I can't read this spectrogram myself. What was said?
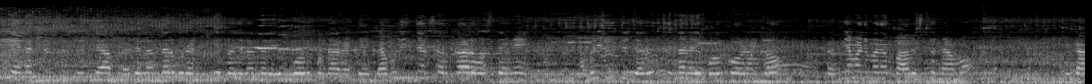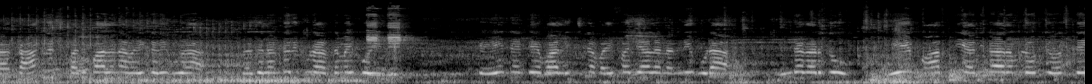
ఈ ఎలక్షన్స్ దృష్ట్యా ప్రజలందరూ కూడా ఢిల్లీ ప్రజలందరూ ఏం కోరుకున్నారంటే డబుల్ ఇంజన్ సర్కార్ వస్తేనే అభివృద్ధి జరుగుతుందని కోరుకోవడంలో సత్యమని మనం భావిస్తున్నాము. ఇక కాంగ్రెస్ పరిపాలన వైఖరి కూడా ప్రజలందరికీ కూడా అర్థమైపోయింది. ఏంటంటే వాళ్ళు ఇచ్చిన వైఫల్యాలన్నీ కూడా నిండగడుతూ ఏ పార్టీ అధికారంలోకి వస్తే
